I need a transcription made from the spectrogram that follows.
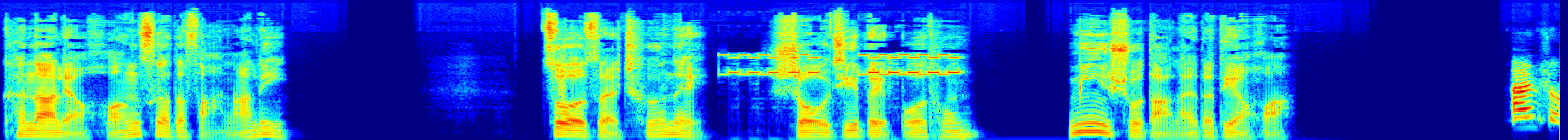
看那辆黄色的法拉利。坐在车内，手机被拨通，秘书打来的电话。安总，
